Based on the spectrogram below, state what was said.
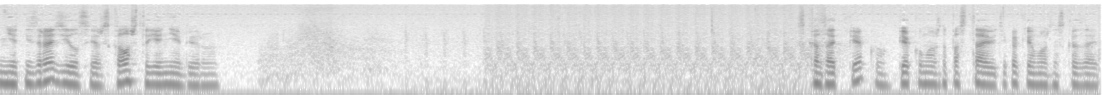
Нет, не заразился. Я же сказал, что я не беру. Сказать пеку? Пеку можно поставить, и как ее можно сказать?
